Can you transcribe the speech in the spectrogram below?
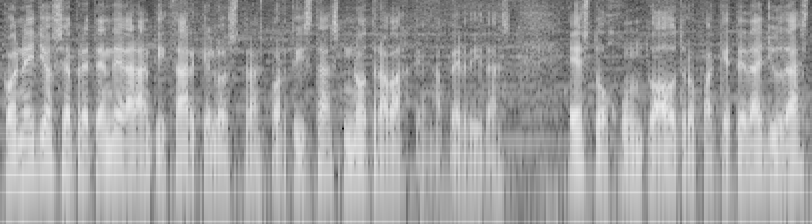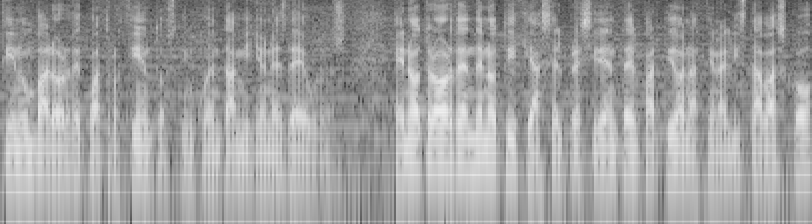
Con ello se pretende garantizar que los transportistas no trabajen a pérdidas. Esto, junto a otro paquete de ayudas, tiene un valor de 450 millones de euros. En otro orden de noticias, el presidente del Partido Nacionalista Vasco,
